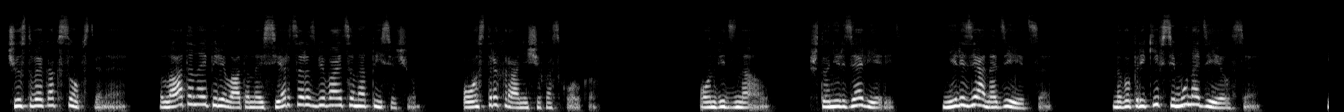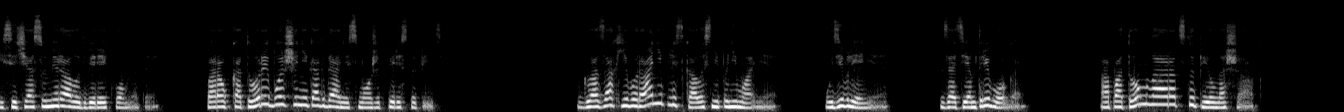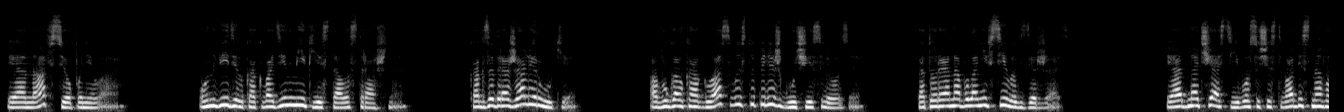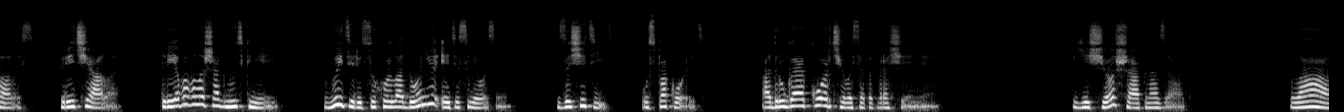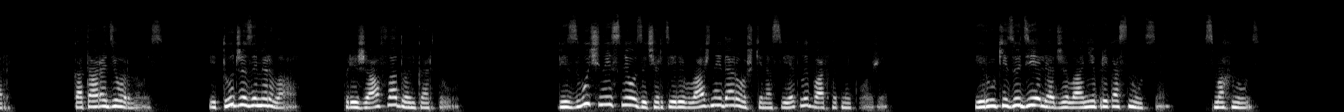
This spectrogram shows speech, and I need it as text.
чувствуя, как собственное, латанное-перелатанное сердце разбивается на тысячу острых ранящих осколков. Он ведь знал, что нельзя верить, нельзя надеяться, но вопреки всему надеялся. И сейчас умирал у дверей комнаты, порог которой больше никогда не сможет переступить. В глазах его ранее плескалось непонимание, удивление, затем тревога. А потом Лар отступил на шаг. И она все поняла. Он видел, как в один миг ей стало страшно. Как задрожали руки, а в уголках глаз выступили жгучие слезы, которые она была не в силах сдержать. И одна часть его существа бесновалась, кричала, требовала шагнуть к ней, вытереть сухой ладонью эти слезы, защитить, успокоить, а другая корчилась от отвращения. Еще шаг назад. Лар! Катара дернулась и тут же замерла, прижав ладонь к рту. Беззвучные слезы чертили влажные дорожки на светлой бархатной коже. И руки зудели от желания прикоснуться, смахнуть.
